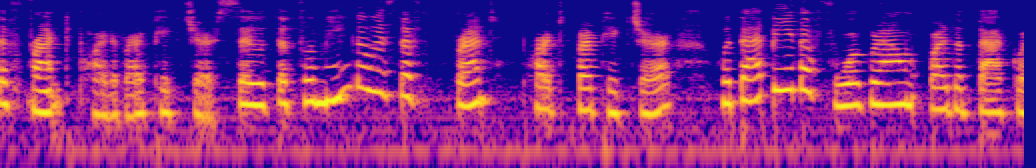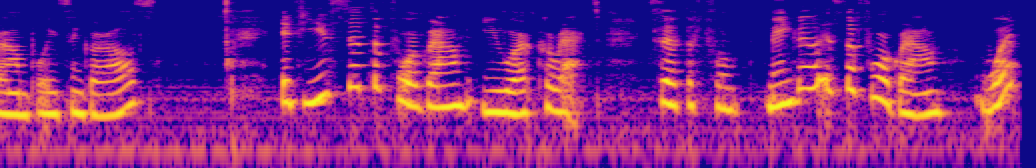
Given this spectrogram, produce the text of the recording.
the front part of our picture. So if the flamingo is the front part of our picture, would that be the foreground or the background, boys and girls? If you said the foreground, you are correct. So if the flamingo is the foreground, what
